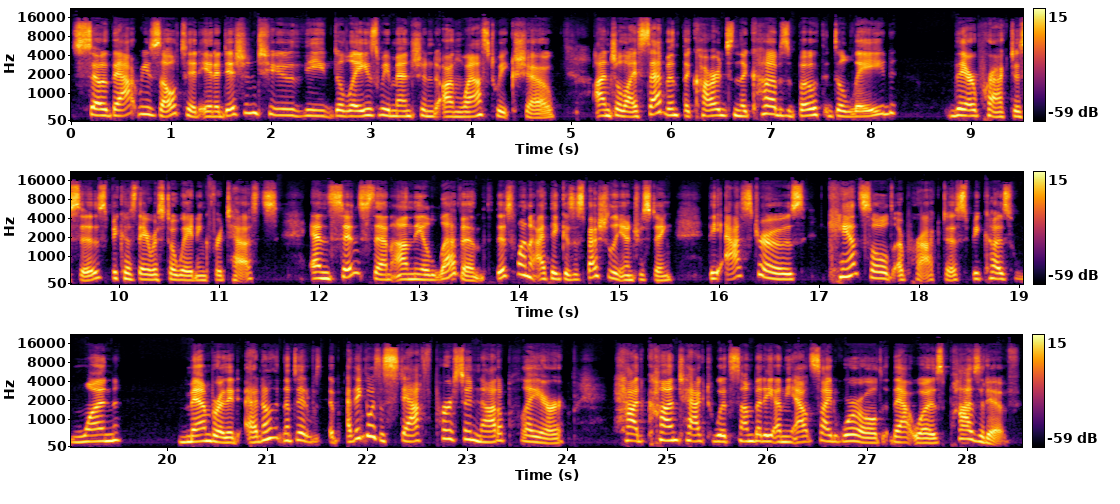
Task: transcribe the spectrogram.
So that resulted, in addition to the delays we mentioned on last week's show, on July 7th, the Cards and the Cubs both delayed their practices because they were still waiting for tests. And since then, on the 11th, this one I think is especially interesting. The Astros canceled a practice because one member that I don't I think it was a staff person, not a player, had contact with somebody on the outside world that was positive.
